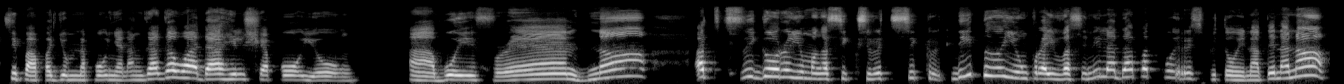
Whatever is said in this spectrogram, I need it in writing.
si Papa Jom na po niyan ang gagawa dahil siya po yung ah, boyfriend, no? At siguro yung mga secret-secret dito, yung privacy nila, dapat po irespetuhin natin. Ano?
